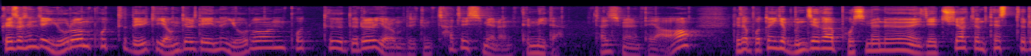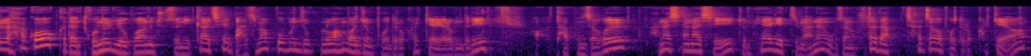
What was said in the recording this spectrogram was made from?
그래서 현재 이런 포트들이 이렇게 연결되어 있는 이런 포트들을 여러분들이 좀 찾으시면 됩니다 찾으시면 돼요. 그래서 보통 이제 문제가 보시면은 이제 취약점 테스트를 하고 그 다음 돈을 요구하는 주소니까 제일 마지막 부분 쪽으로 한번 좀 보도록 할게요 여러분들이. 어, 다 분석을 하나씩 하나씩 좀 해야겠지만은 우선 후다닥 찾아보도록 할게요.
